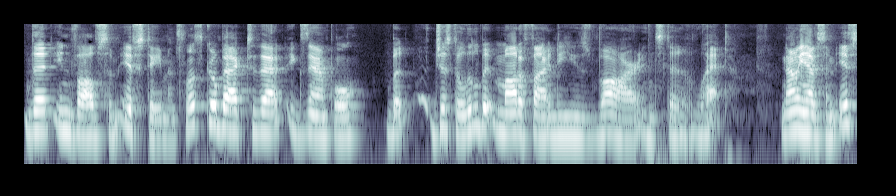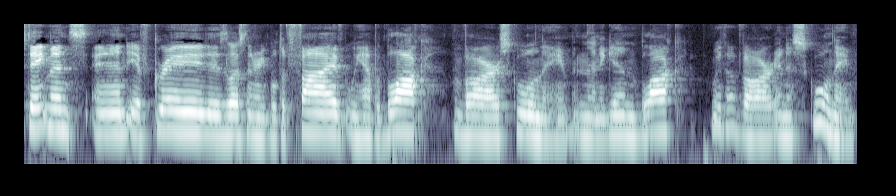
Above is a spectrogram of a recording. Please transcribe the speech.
that involves some if statements. Let's go back to that example but just a little bit modified to use var instead of let. Now we have some if statements, and if grade is less than or equal to 5, we have a block, var school name, and then again block with a var and a school name.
